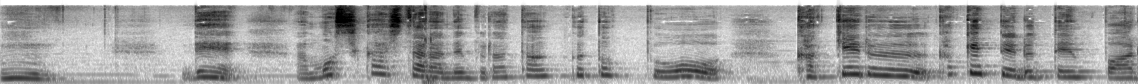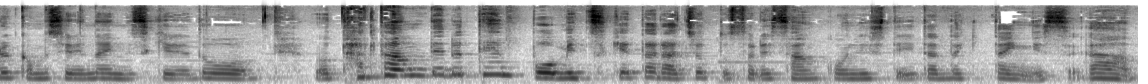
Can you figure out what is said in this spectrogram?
うん、でもしかしたらねブラタンクトップをかけるかけてる店舗あるかもしれないんですけれど畳んでる店舗を見つけたらちょっとそれ参考にしていただきたいんですが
